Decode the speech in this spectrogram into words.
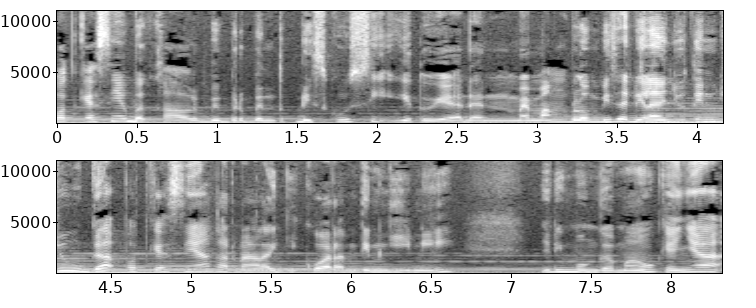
podcastnya bakal lebih berbentuk diskusi gitu ya. Dan memang belum bisa dilanjutin juga podcastnya karena lagi kuarantin gini. Jadi mau nggak mau kayaknya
